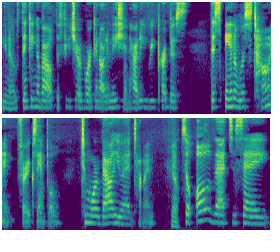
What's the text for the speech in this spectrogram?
you know, thinking about the future of work and automation. How do you repurpose this analyst time, for example, to more value add time? Yeah. So all of that to say,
